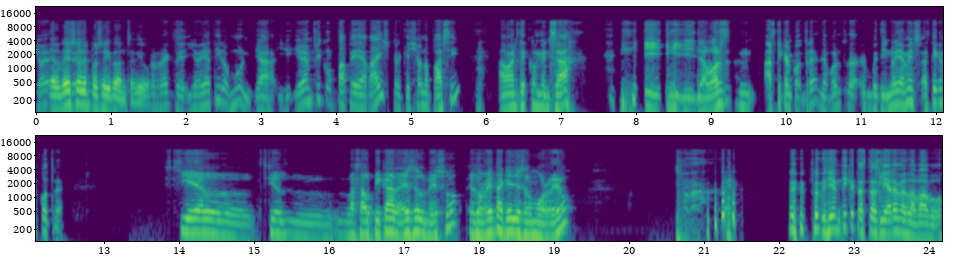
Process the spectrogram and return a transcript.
jo, el beso jo, de Poseidon, se diu. Correcte. Jo ja tiro amunt. Ja. Jo, jo ja em fico el paper a baix perquè això no passi abans de començar. I, i llavors mm, estic en contra. Llavors, vull dir, no hi ha més. Estic en contra. Si, el, si el, la salpicada és el beso, el torret aquell és el morreo? Podríem dir que t'estàs liant amb el lavabo.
